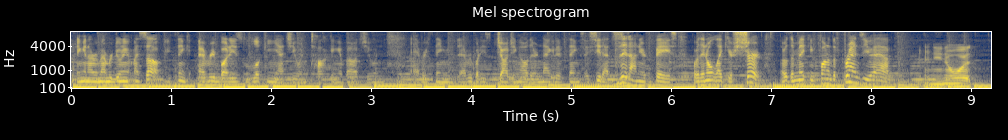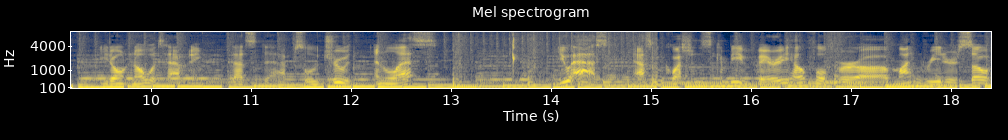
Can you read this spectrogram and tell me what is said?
And I remember doing it myself. You think everybody's looking at you and talking about you and everything, everybody's judging all their negative things. They see that zit on your face, or they don't like your shirt, or they're making fun of the friends you have. And you know what? You don't know what's happening. That's the absolute truth. Unless you ask. Asking questions can be very helpful for uh, mind readers. So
